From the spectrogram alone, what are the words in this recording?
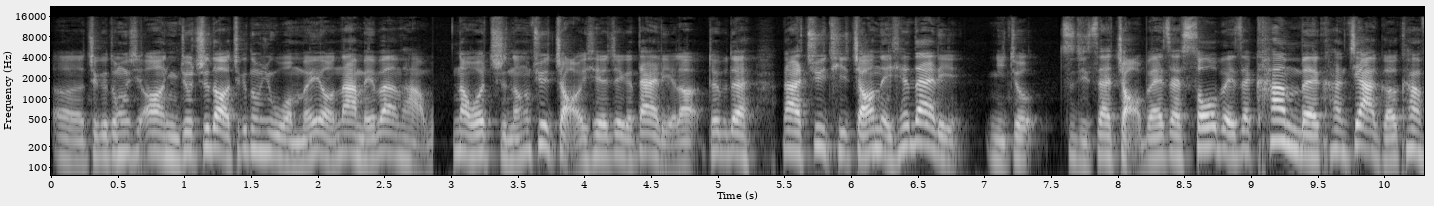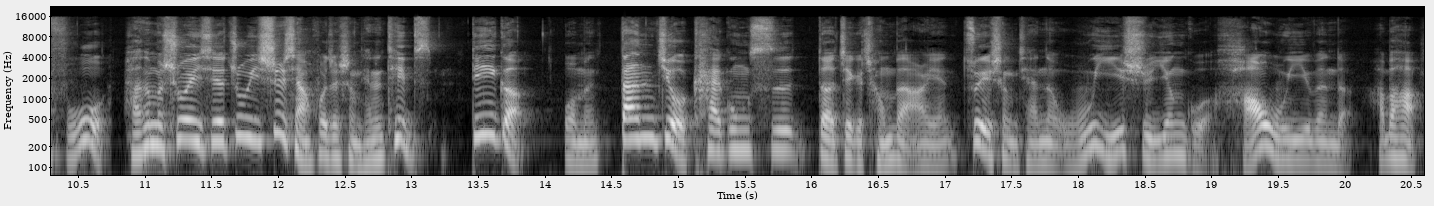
呃，这个东西哦，你就知道这个东西我没有，那没办法，那我只能去找一些这个代理了，对不对？那具体找哪些代理，你就自己再找呗，再搜呗，再看呗，看价格，看服务。好，那么说一些注意事项或者省钱的 tips。第一个，我们单就开公司的这个成本而言，最省钱的无疑是英国，毫无疑问的，好不好？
